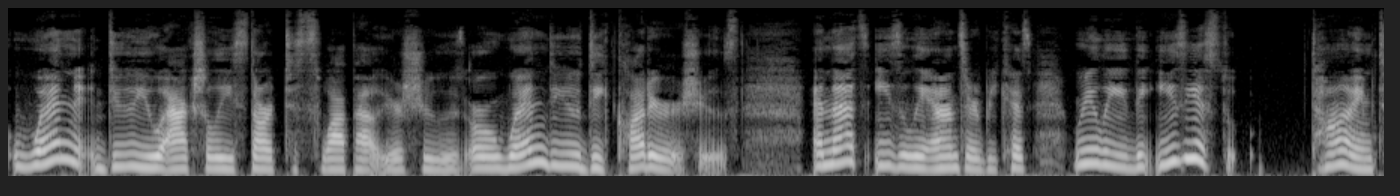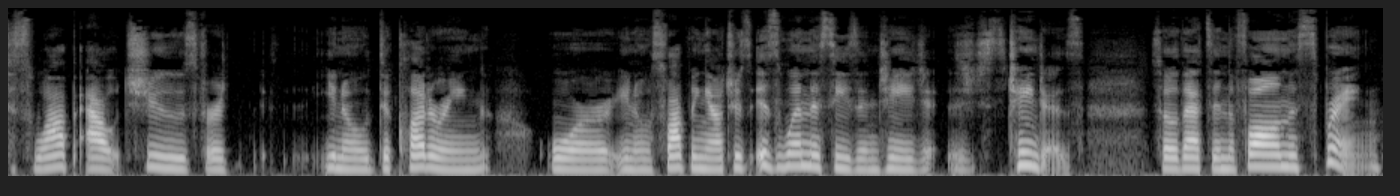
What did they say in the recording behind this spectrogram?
when do you actually start to swap out your shoes or when do you declutter your shoes? And that's easily answered because really the easiest time to swap out shoes for you know decluttering or you know swapping out shoes is when the season change, changes. So that's in the fall and the spring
